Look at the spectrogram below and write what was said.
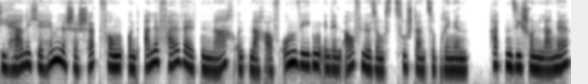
die herrliche himmlische Schöpfung und alle Fallwelten nach und nach auf Umwegen in den Auflösungszustand zu bringen, hatten sie schon lange,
